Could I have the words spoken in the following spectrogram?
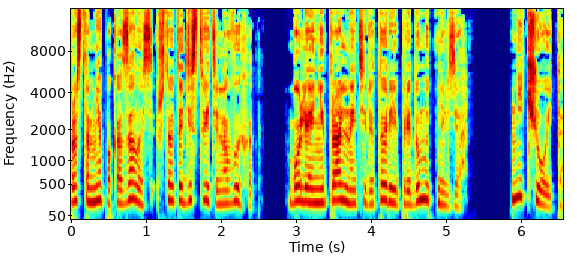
Просто мне показалось, что это действительно выход. Более нейтральной территории придумать нельзя. Ничего это.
